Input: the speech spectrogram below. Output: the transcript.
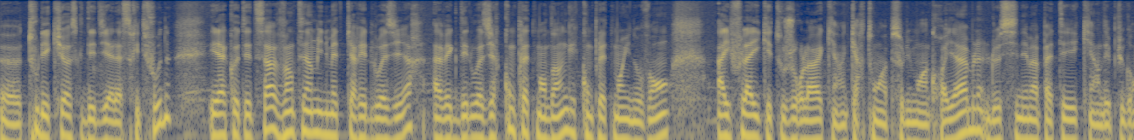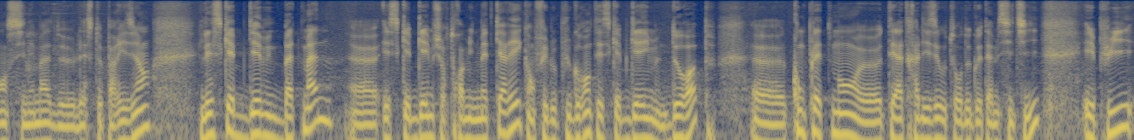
euh, tous les kiosques dédiés à la street food. Et à côté de ça, 21 000 m2 de loisirs avec des loisirs complètement dingues, complètement innovants. iFly qui est toujours là, qui a un carton absolument incroyable. Le cinéma pâté qui est un des plus grands cinémas de l'Est parisien. L'escape game Batman, euh, escape game sur 3000 m2, qui en fait le plus grand escape game d'Europe, euh, complètement euh, théâtralisé autour de Gotham City. Et puis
